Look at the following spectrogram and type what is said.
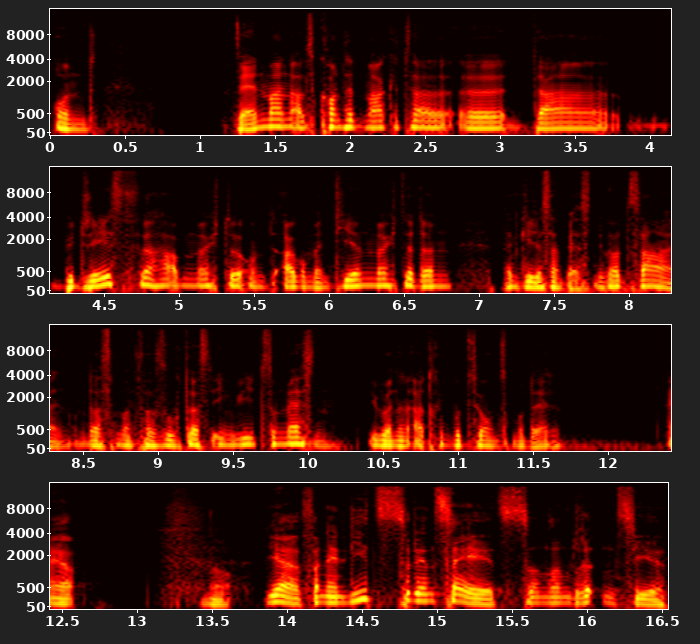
Und wenn man als Content-Marketer äh, da Budgets für haben möchte und argumentieren möchte, dann, dann geht es am besten über Zahlen und dass man versucht, das irgendwie zu messen über ein Attributionsmodell. Ja, No. Ja, von den Leads zu den Sales, zu unserem dritten Ziel.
